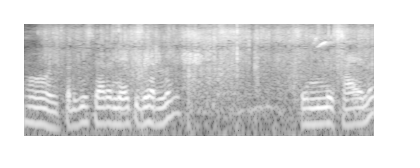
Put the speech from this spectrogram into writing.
ఓ ఇక్కడ చూసారా నేతి బీరలు? ఎన్ని కాయలు?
